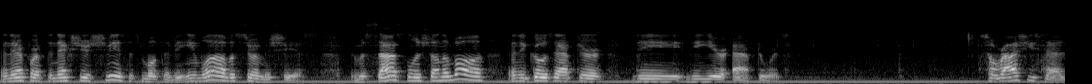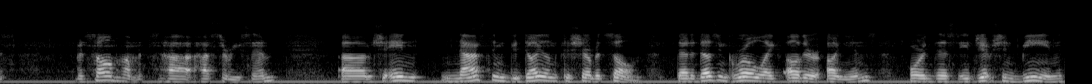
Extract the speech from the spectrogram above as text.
and therefore if the next shvius is mutar, v'im lav asur b'shvius. The misasal shanabah, and it goes after the the year afterwards. So Rashi says, "B'tzom hasarisim um, she'ein nastim gedolim kasher b'tzom," that it doesn't grow like other onions or this Egyptian bean.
